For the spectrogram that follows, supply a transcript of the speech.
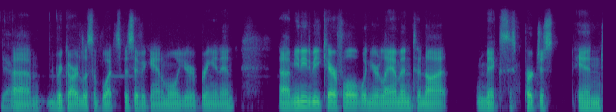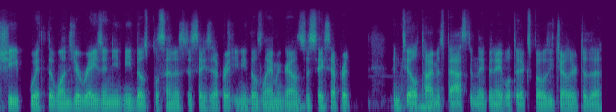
Yeah. Um, regardless of what specific animal you're bringing in. Um, you need to be careful when you're lambing to not mix purchased in sheep with the ones you're raising. You need those placentas to stay separate. You need those lambing grounds to stay separate until time has passed and they've been able to expose each other to the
